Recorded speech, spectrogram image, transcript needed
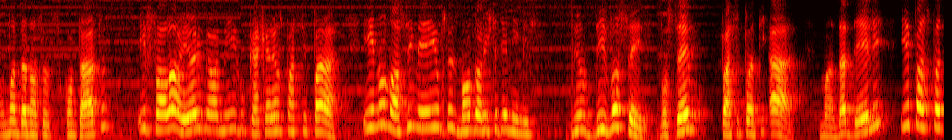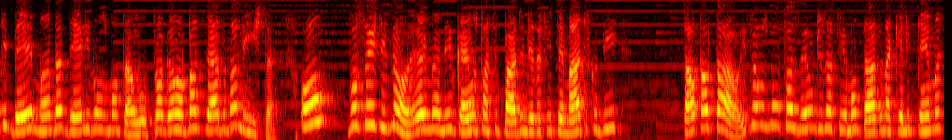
uma, das nossos contatos e fala, ó, eu e meu amigo queremos participar. E no nosso e-mail vocês mandam a lista de animes de, de vocês. Você, participante A, manda dele e participante B manda dele e vamos montar o programa baseado na lista. Ou vocês dizem, não, eu e meu amigo queremos participar de um desafio temático de tal, tal, tal. E vamos fazer um desafio montado naquele tema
